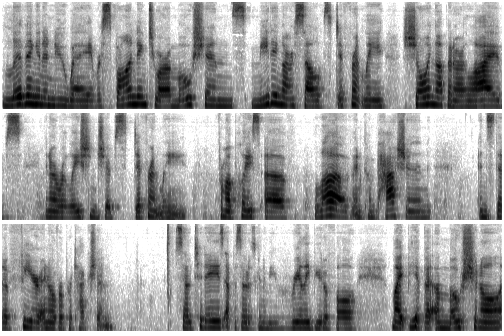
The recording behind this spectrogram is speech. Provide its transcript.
living in a new way, responding to our emotions, meeting ourselves differently, showing up in our lives, in our relationships differently from a place of love and compassion instead of fear and overprotection. So today's episode is going to be really beautiful, might be a bit emotional.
